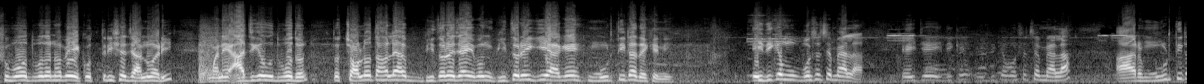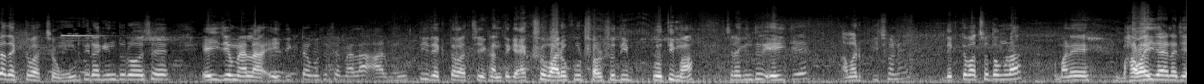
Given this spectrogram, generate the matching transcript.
শুভ উদ্বোধন হবে একত্রিশে জানুয়ারি মানে আজকে উদ্বোধন। তো চলো তাহলে ভিতরে যাই এবং ভিতরে গিয়ে আগে মূর্তিটা দেখে নিই। এইদিকে বসেছে মেলা। এই যে এইদিকে এইদিকে বসেছে মেলা। আর মূর্তিটা দেখতে পাচ্ছ, মূর্তিটা কিন্তু রয়েছে এই যে মেলা, এই দিকটা বসেছে মেলা। আর মূর্তি দেখতে পাচ্ছি এখান থেকে, একশো বারো ফুট সরস্বতী প্রতিমা। সেটা কিন্তু এই যে আমার পিছনে, দেখতে পাচ্ছ তোমরা? মানে ভাবাই যায় না যে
